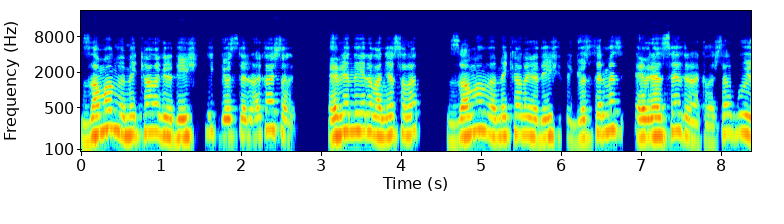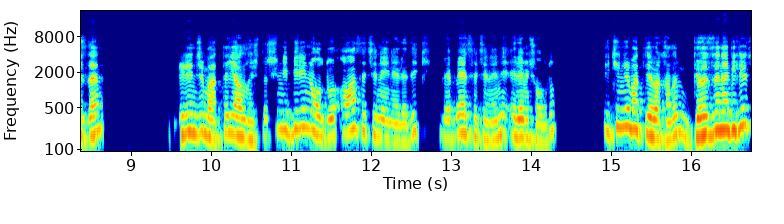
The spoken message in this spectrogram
zaman ve mekana göre değişiklik gösterir. Arkadaşlar evrende yer alan yasalar zaman ve mekana göre değişiklik göstermez. Evrenseldir arkadaşlar. Bu yüzden birinci madde yanlıştır. Şimdi birin olduğu A seçeneğini eledik ve B seçeneğini elemiş olduk. İkinci maddeye bakalım. Gözlenebilir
